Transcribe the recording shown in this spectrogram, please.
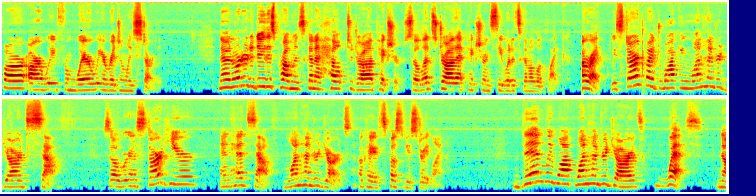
far are we from where we originally started? Now, in order to do this problem, it's going to help to draw a picture. So let's draw that picture and see what it's going to look like. All right, we start by walking 100 yards south. So we're going to start here and head south, 100 yards. Okay, it's supposed to be a straight line. Then we walk 100 yards west. No,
